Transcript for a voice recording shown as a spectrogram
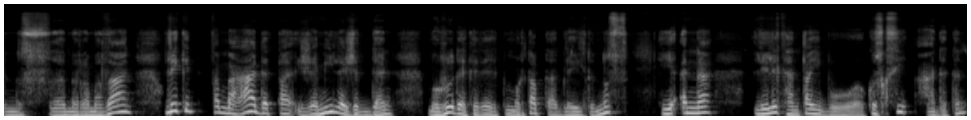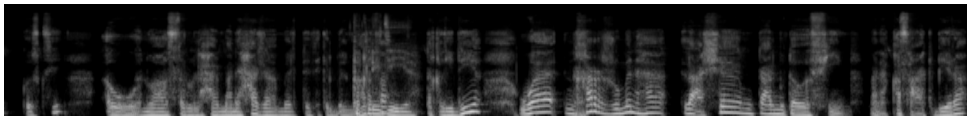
النص من رمضان. لكن فما عادة جميلة جدا موجودة كذلك مرتبطة بليلة النص هي أن ليلتها نطيبوا كسكسي عادة كسكسي أو نعصروا معناها حاجة تتكل بالمعرفة. تقليدية. تقليدية. ونخرجوا منها العشاء نتاع المتوفين. معناها قصعة كبيرة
